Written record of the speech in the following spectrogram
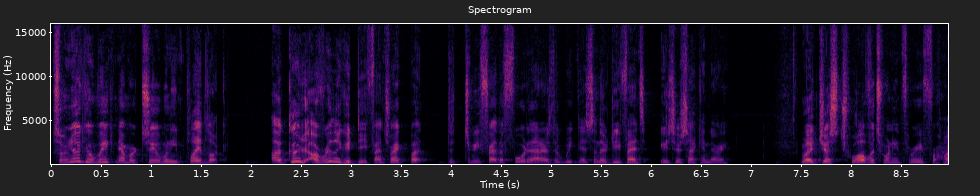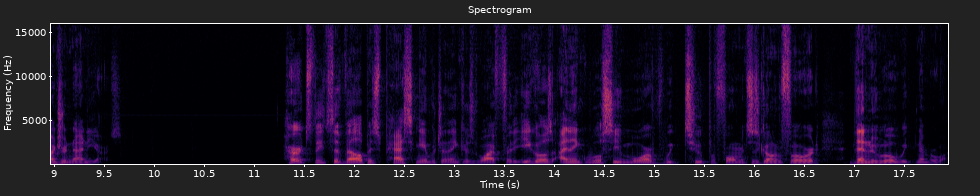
So when you look at week number two, when he played, look, a good, a really good defense, right? But the, to be fair, the 49ers, the weakness in their defense is their secondary. Like just 12 of 23 for 190 yards. Hurts needs to develop his passing game, which I think is why for the Eagles, I think we'll see more of week two performances going forward than we will week number one.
